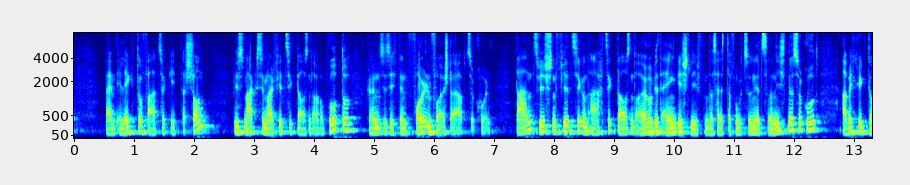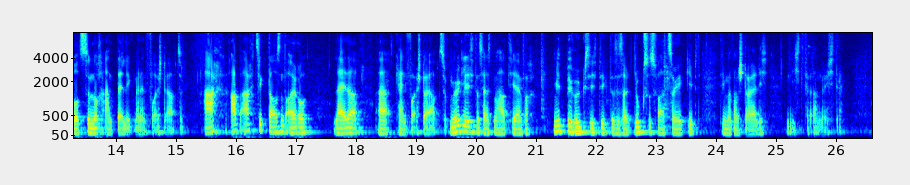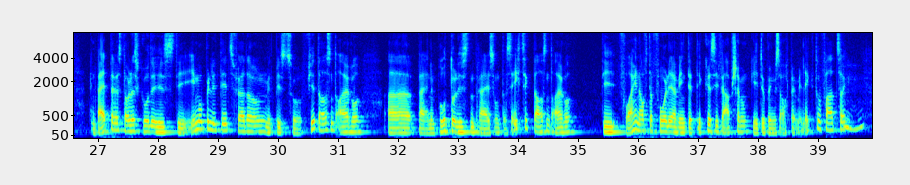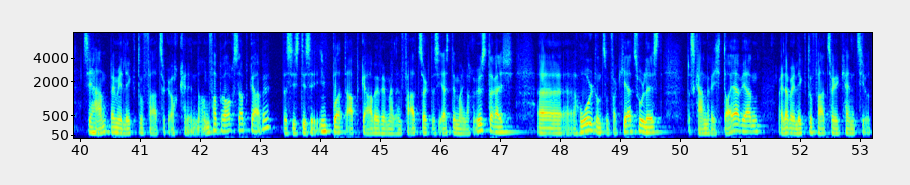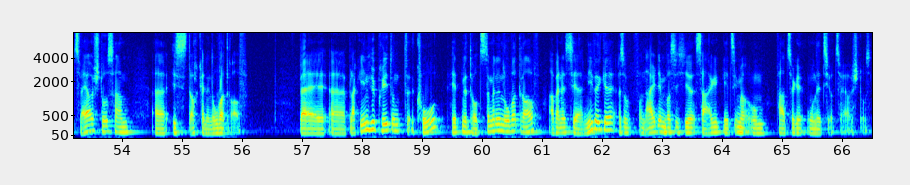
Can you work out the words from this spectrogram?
Beim Elektrofahrzeug geht das schon. Bis maximal 40.000 Euro brutto können Sie sich den vollen Vorsteuerabzug holen. Dann zwischen 40.000 und 80.000 Euro wird eingeschliffen. Das heißt, da funktioniert es zwar nicht mehr so gut, aber ich kriege trotzdem noch anteilig meinen Vorsteuerabzug. Ach, ab 80.000 Euro leider äh, kein Vorsteuerabzug möglich. Das heißt, man hat hier einfach mit berücksichtigt, dass es halt Luxusfahrzeuge gibt, die man dann steuerlich nicht fördern möchte. Ein weiteres tolles Gute ist die E-Mobilitätsförderung mit bis zu 4.000 Euro bei einem Bruttolistenpreis unter 60.000 Euro. Die vorhin auf der Folie erwähnte degressive Abschreibung geht übrigens auch beim Elektrofahrzeug. Mhm. Sie haben beim Elektrofahrzeug auch keine Normverbrauchsabgabe. Das ist diese Importabgabe, wenn man ein Fahrzeug das erste Mal nach Österreich äh, holt und zum Verkehr zulässt. Das kann recht teuer werden, weil aber Elektrofahrzeuge keinen CO2-Ausstoß haben, äh, ist auch keine Nova drauf. Bei äh, Plug-in-Hybrid und Co. hätten wir trotzdem eine Nova drauf, aber eine sehr niedrige. Also von all dem, was ich hier sage, geht es immer um Fahrzeuge ohne CO2-Ausstoß.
